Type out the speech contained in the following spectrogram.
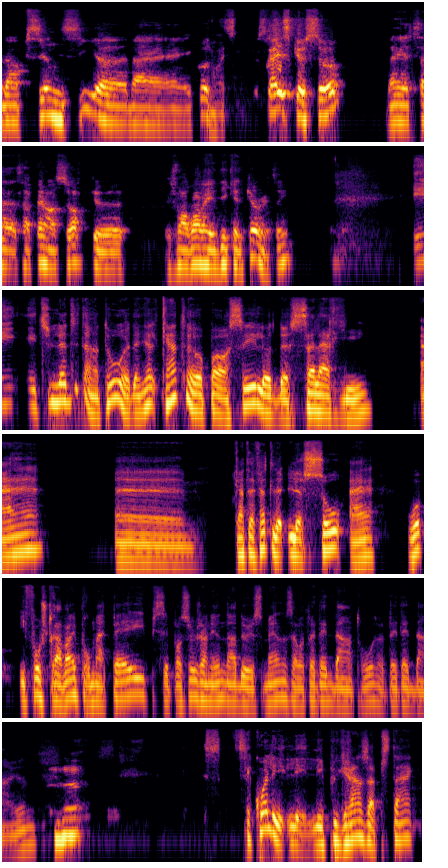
dans la piscine ici, ben, écoute, ne serait-ce que ça, ben, ça, ça, fait en sorte que je vais avoir aidé quelqu'un, tu sais. Et, et, tu l'as dit tantôt, Daniel, quand tu as passé là, de salarié à... quand tu as fait le saut à il faut que je travaille pour ma paye, puis c'est pas sûr que j'en ai une dans deux semaines, ça va peut-être être dans trois, ça va peut-être être dans une. Mm-hmm. C'est quoi les, plus grands obstacles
